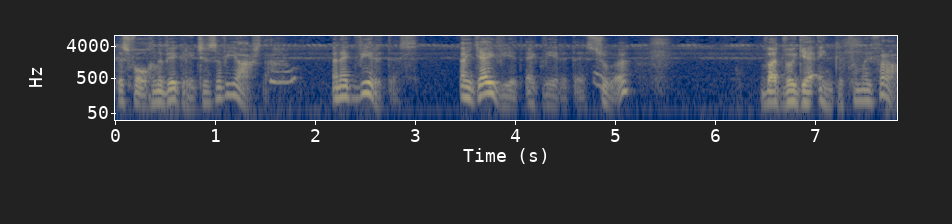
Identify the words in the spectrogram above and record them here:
dis volgende week Richard se verjaarsdag. En ek weet dit is. En jy weet ek weet dit is. So. Wat wil jy eintlik vir my vra?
